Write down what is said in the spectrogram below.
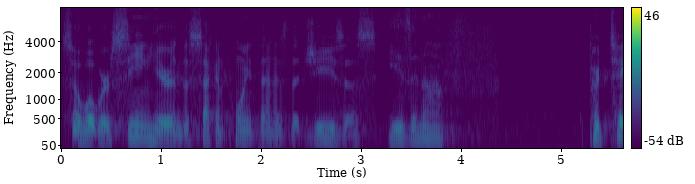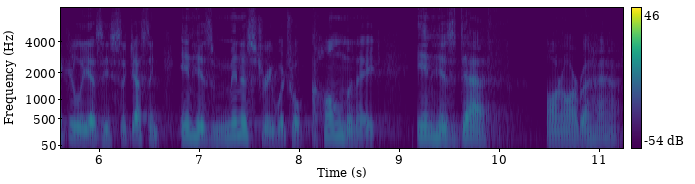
So, what we're seeing here in the second point then is that Jesus is enough. particularly as he's suggesting in his ministry, which will culminate in his death on our behalf.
